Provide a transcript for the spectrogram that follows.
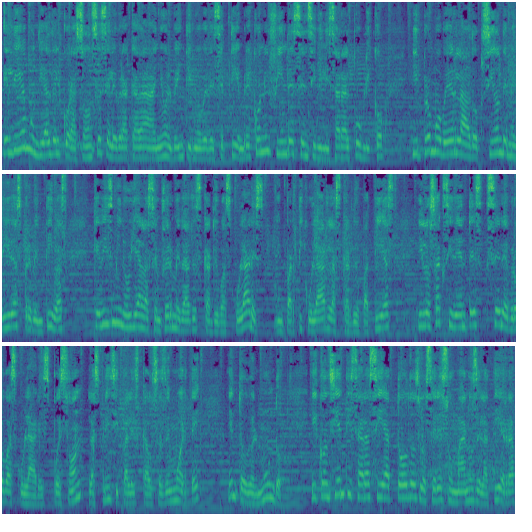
El Día Mundial del Corazón se celebra cada año el 29 de septiembre con el fin de sensibilizar al público y promover la adopción de medidas preventivas que disminuyan las enfermedades cardiovasculares, en particular las cardiopatías y los accidentes cerebrovasculares, pues son las principales causas de muerte en todo el mundo, y concientizar así a todos los seres humanos de la Tierra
